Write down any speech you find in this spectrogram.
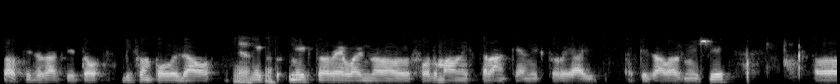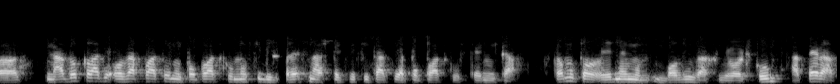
Proste za tieto by som povedal niekto, niektoré len uh, formálne stránky a niektoré aj také závažnejšie. Uh, na doklade o zaplatení poplatku musí byť presná špecifikácia poplatku stenníka. K tomuto jednému bodu za chvíľočku. A teraz,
